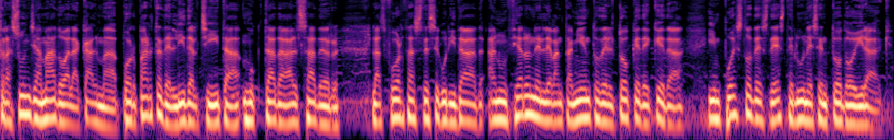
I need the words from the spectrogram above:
Tras un llamado a la calma por parte del líder chiita Muqtada al-Sadr, las fuerzas de seguridad anunciaron el levantamiento del toque de queda impuesto desde este lunes en todo Irak.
